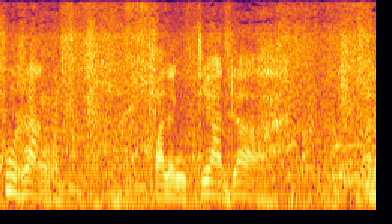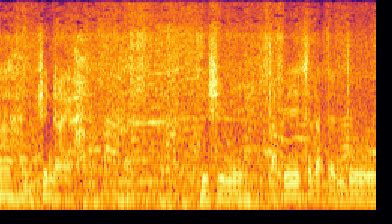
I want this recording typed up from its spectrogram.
kurang paling tiada uh, jenayah uh, di sini. Tapi sudah tentu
